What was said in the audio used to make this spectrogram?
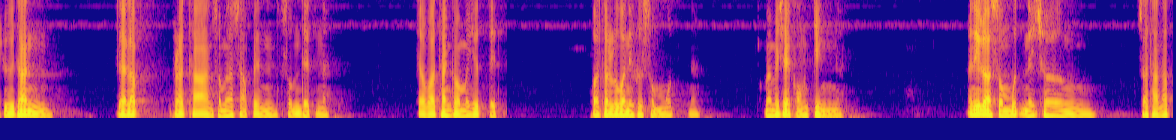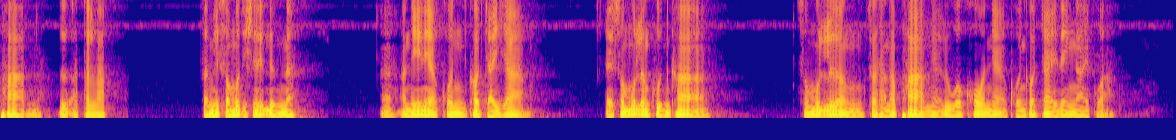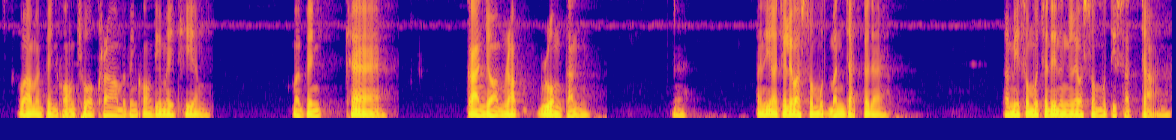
คือท่านได้รับพระทานสมณศักดิ์เป็นสมเด็จนะแต่ว่าท่านก็ไม่ยึดติด เพราะท่านรู้ว่านี่คือสมมุตินะมันไม่ใช่ของจริงนะอันนี้เราสมมุติในเชิงสถานภาพนะหรืออัตลักษณ์ แต่มีสมมุติอีกชนิดหนึ่งนะ อันนี้เนี่ยคนเข้าใจยากไอ้สมมุติเรื่องคุณค่า สมมุติเรื่องสถานภาพเนี่ยหรือวัวโคนเนี่ยคนเข้าใจได้ง่ายกว่า ว่ามันเป็นของชั่วคราวมันเป็นของที่ไม่เที่ยง มันเป็นแค่การยอมรับร่วมกันนะอันนี้อาจจะเรียกว่าสมมุติบัญญัติก็ได้แต่มีสมมุติชนิดหนึ่งเรียกว่าสมมุติสัจจะนะ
